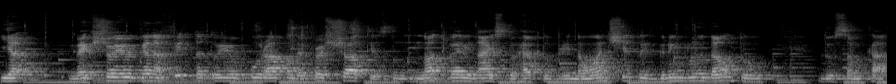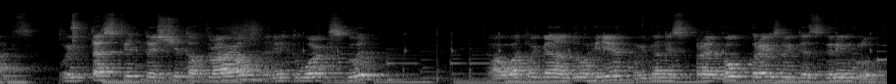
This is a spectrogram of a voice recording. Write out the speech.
Yeah, make sure you're gonna fit that way you put up on the first shot. It's not very nice to have to bring the one sheet with green glue down to do some cuts. We tested the sheet of drywall and it works good. What we're gonna do here, we're gonna spread, go crazy with this green glue.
